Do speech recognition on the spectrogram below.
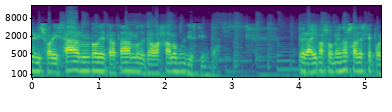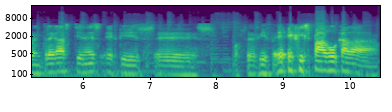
visualizarlo, de tratarlo, de trabajarlo muy distinta pero ahí más o menos sabes que por entregas tienes X, eh, pues, X, pago cada,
